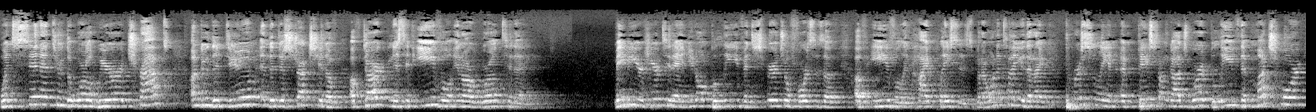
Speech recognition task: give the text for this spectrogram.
when sin entered the world, we were trapped under the doom and the destruction of, of darkness and evil in our world today. Maybe you're here today and you don't believe in spiritual forces of, of evil in high places, but I want to tell you that I personally, and, and based on God's word, believe that much more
